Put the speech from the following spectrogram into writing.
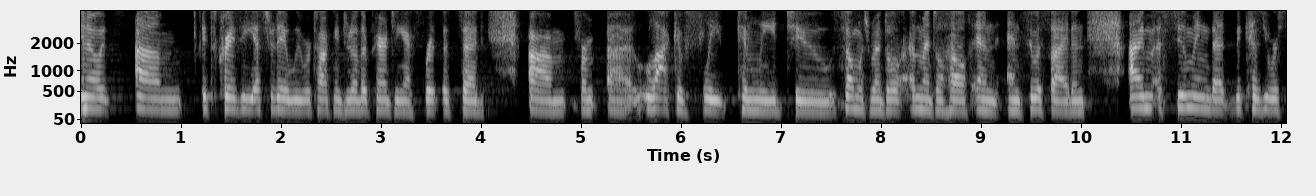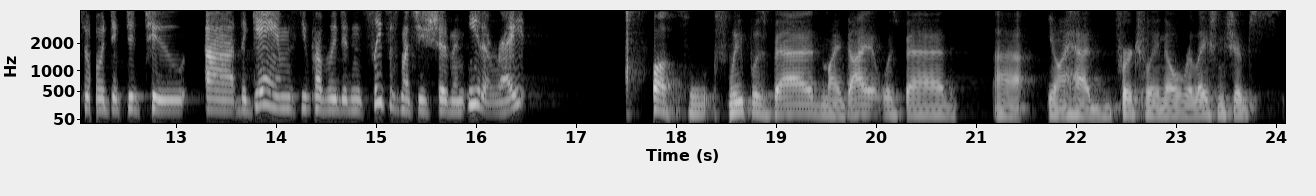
You know, it's um, it's crazy. Yesterday, we were talking to another parenting expert that said um, from uh, lack of sleep can lead to so much mental uh, mental health and and suicide. And I'm assuming that because you were so addicted to uh, the games, you probably didn't sleep as much as you should have been either, right? Well, sleep was bad. My diet was bad. Uh, you know, I had virtually no relationships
